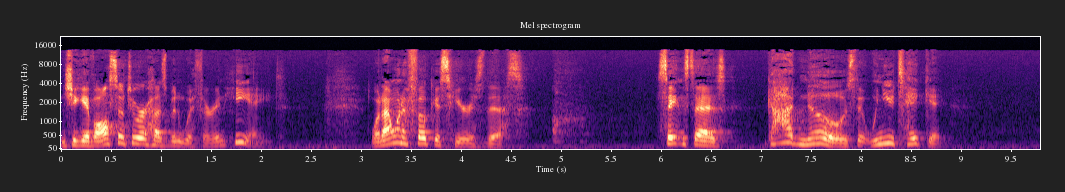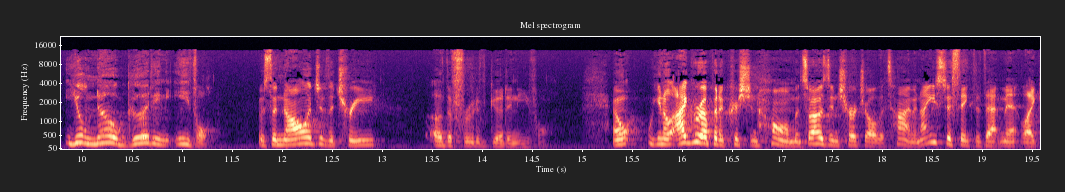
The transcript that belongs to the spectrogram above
And she gave also to her husband with her, and he ate. What I want to focus here is this Satan says, God knows that when you take it, you'll know good and evil. It was the knowledge of the tree of the fruit of good and evil. And, you know, I grew up in a Christian home, and so I was in church all the time. And I used to think that that meant like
